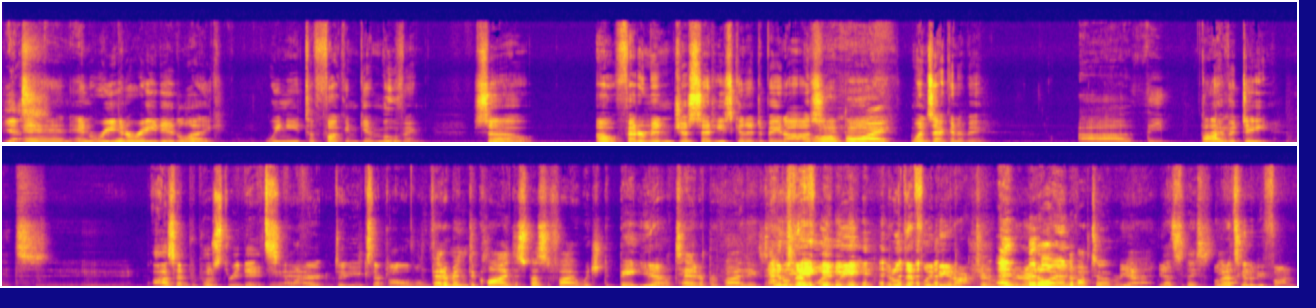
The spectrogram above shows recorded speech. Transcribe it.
Yes. and and reiterated like we need to fucking get moving. So, oh, Fetterman just said he's going to debate Oz. Oh boy. When's that going to be? Uh, the Do they have a body. date? It's, Oz had proposed three dates. I Yeah. wonder, did you accept all of them? Fetterman declined to specify which debate you Yeah, will attend yeah. or provide the exact. It'll date. definitely be it'll definitely be in October. And middle or end of October. Yeah, Yeah, yeah. that's what they. Well, that's going to be fun.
